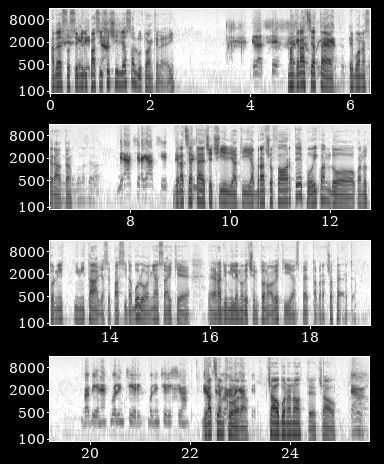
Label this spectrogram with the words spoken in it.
Adesso se e mi ripassi tanto. Cecilia saluto anche lei. Grazie. Ma grazie, grazie a, a te e buona serata. Buona serata. Grazie ragazzi. Grazie a te Cecilia, ti abbraccio forte e poi quando, quando torni in Italia, se passi da Bologna, sai che eh, Radio 1909 ti aspetta a braccia aperte. Va bene, volentieri, volentierissimo. Grazie, Grazie ancora. ancora. Ciao, buonanotte, ciao. Ciao.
